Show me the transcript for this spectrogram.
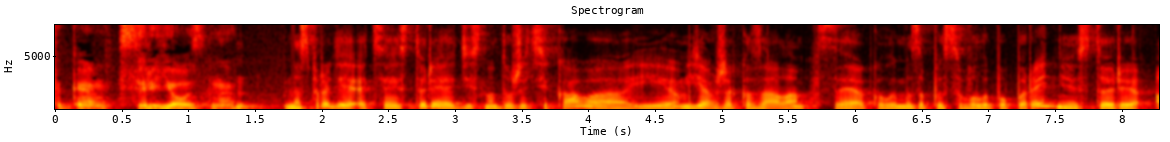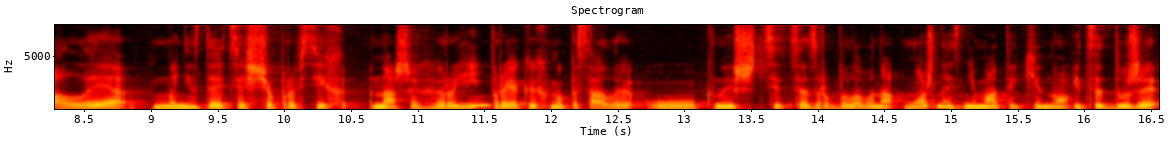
Таке серйозне. Насправді ця історія дійсно дуже цікава, і я вже казала це, коли ми записували попередню історію. Але мені здається, що про всіх наших героїнь, про яких ми писали у книжці, це зробила вона, можна знімати кіно, і це дуже.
